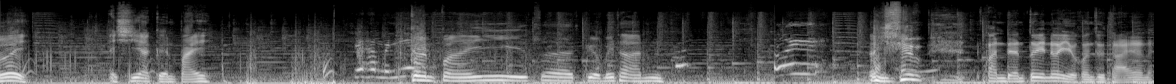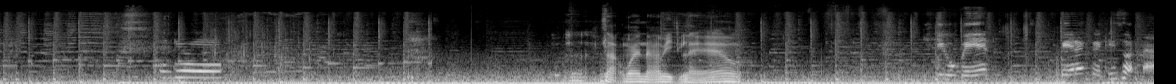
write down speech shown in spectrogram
ฮ้ย ไอเชี่ยเกินไปจะทำเป็นเนี่ยเกินไปเสอเกือบไม่ทัน เฮ้ยไอเชี่ยฟันเดินตุ้ยนุ้ยอยู่คนสุดท้ายแล้วนะเป็นเดียวเองสระว่ายน้ำอีกแล้วคิวเบส เบสอะเกิดที่สวนน้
